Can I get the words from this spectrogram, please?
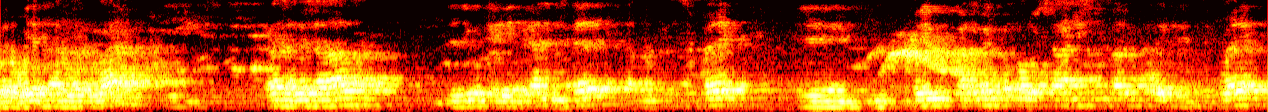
pero voy a estar en el lugar y gracias a Dios se ha dado. Les digo que crean en ustedes, la verdad que sí se puede. Eh, soy un claro ejemplo, todos los que son un ejemplo de que se puede,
